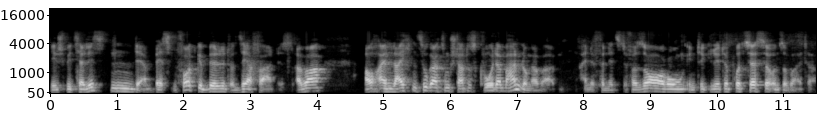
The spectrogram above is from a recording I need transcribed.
den Spezialisten, der am besten fortgebildet und sehr erfahren ist. Aber auch einen leichten Zugang zum Status quo der Behandlung erwarten. Eine vernetzte Versorgung, integrierte Prozesse und so weiter.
